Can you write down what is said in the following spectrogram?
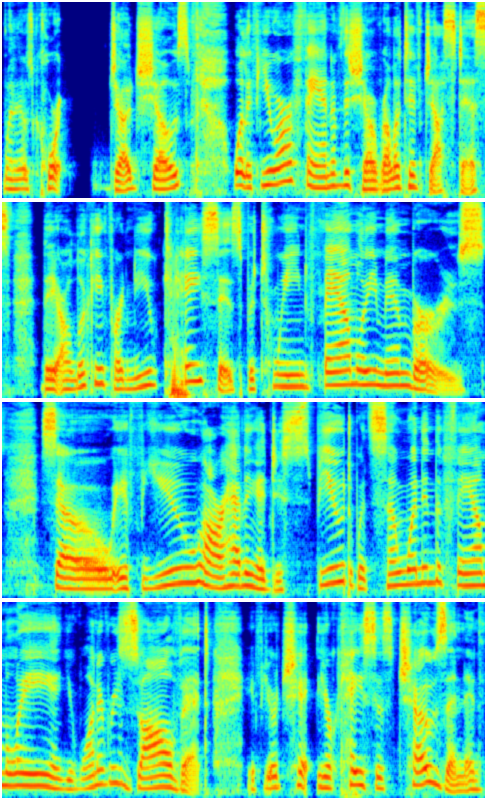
one of those court judge shows. Well, if you are a fan of the show Relative Justice, they are looking for new cases between family members. So if you are having a dispute with someone in the family and you want to resolve it, if your ch- your case is chosen and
